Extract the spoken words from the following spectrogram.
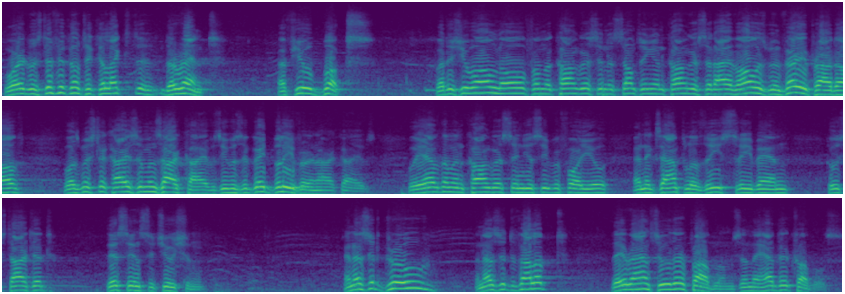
where it was difficult to collect the, the rent, a few books. But as you all know from the Congress, and it's something in Congress that I've always been very proud of, was Mr. Caiserman's archives. He was a great believer in archives. We have them in Congress, and you see before you an example of these three men who started this institution. And as it grew and as it developed, they ran through their problems and they had their troubles.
